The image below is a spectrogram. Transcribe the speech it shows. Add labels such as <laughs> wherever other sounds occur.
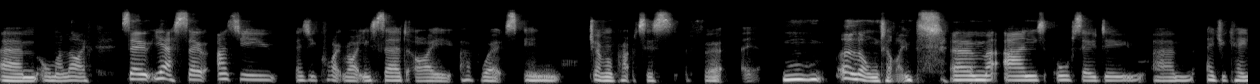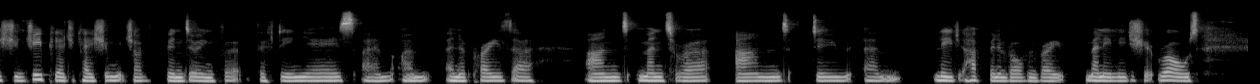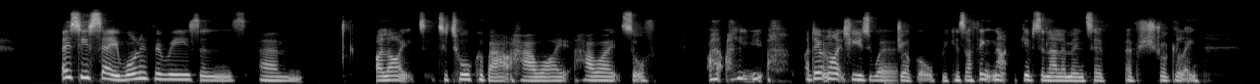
um, or my life. So yes, yeah, so as you as you quite rightly said, I have worked in general practice for a long time um, and also do um, education gp education which i've been doing for 15 years i'm an appraiser and mentor and do um, lead have been involved in very many leadership roles. As you say, one of the reasons um, I liked to talk about how I how I sort of I, I, I, don't like to use the word juggle because I think that gives an element of of struggling,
